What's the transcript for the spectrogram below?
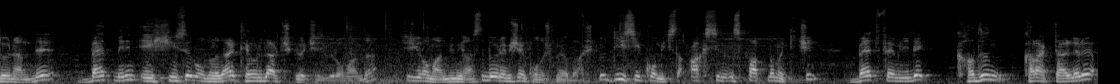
dönemde Batman'in eşcinsel olduğuna dair teoriler çıkıyor çizgi romanda. Çizgi roman dünyasında böyle bir şey konuşmaya başlıyor. DC Comics'te aksini ispatlamak için Bat Family'de kadın karakterlere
